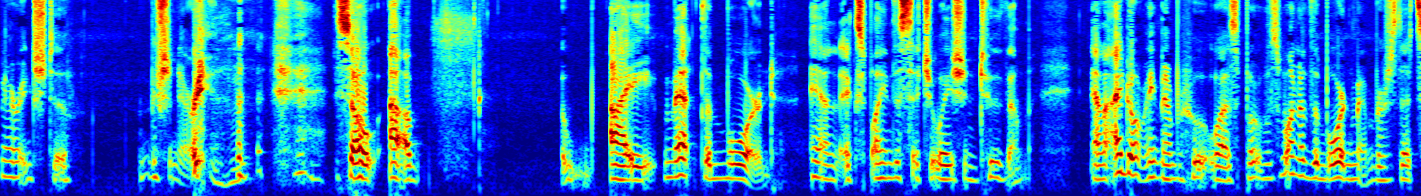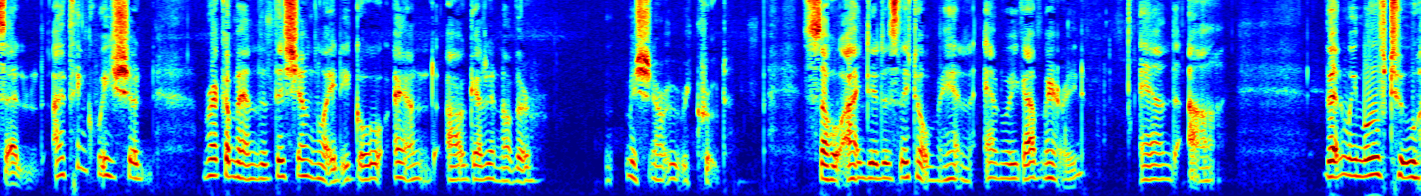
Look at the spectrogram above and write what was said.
marriage to missionary. Mm-hmm. so uh, I met the board and explained the situation to them. And I don't remember who it was, but it was one of the board members that said, I think we should recommend that this young lady go and uh, get another missionary recruit. So I did as they told me, and, and we got married. And uh, then we moved to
